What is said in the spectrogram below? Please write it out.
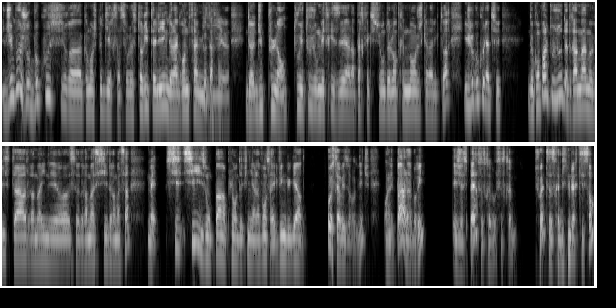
Jumbo joue beaucoup sur, euh, comment je peux dire ça, sur le storytelling de la grande famille, euh, de, du plan. Tout est toujours maîtrisé à la perfection, de l'entraînement jusqu'à la victoire. Il joue beaucoup là-dessus. Donc on parle toujours de drama Movistar, drama Ineos, drama ci, drama ça. Mais si, si ils n'ont pas un plan défini à l'avance avec Vingegaard au service de Roglic, on n'est pas à l'abri. Et j'espère, ce serait, ce serait chouette, ce serait divertissant.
